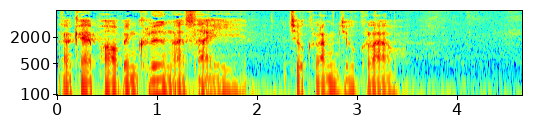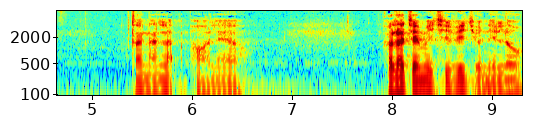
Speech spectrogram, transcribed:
แล้วแค่พอเป็นเครื่องอาศัยจุครั้งจุคราว ตอนนั้นละพอแล้ว เพราะเราจะมีชีวิตอยู่ในโลก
